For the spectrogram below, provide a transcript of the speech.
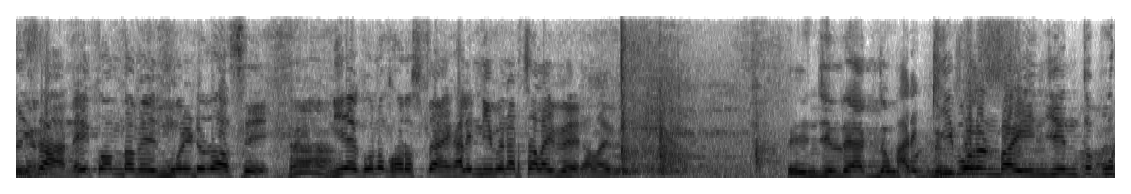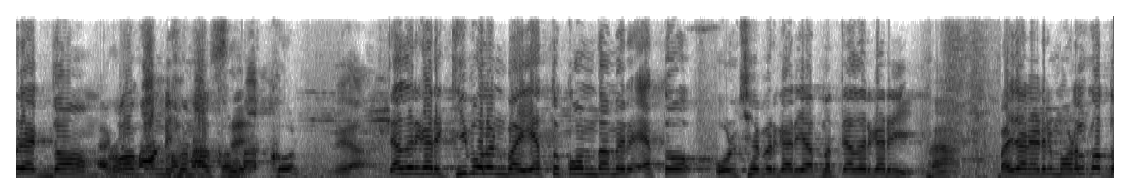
কি চান এই কম দামে মনিটরও আছে। হ্যাঁ, হ্যাঁ। নিয়ে কোনো খরচ নাই খালি নিবেন আর চালাইবেন। চালাইবেন। ইঞ্জিনটা একদম আরে কি বলেন ভাই ইঞ্জিন তো পুরো একদম র কন্ডিশন আছে। তেলের গাড়ি কি বলেন ভাই এত কম দামের এত ওল্ড শেপের গাড়ি আপনার তেলের গাড়ি? হ্যাঁ। ভাইজান এটার মডেল কত?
